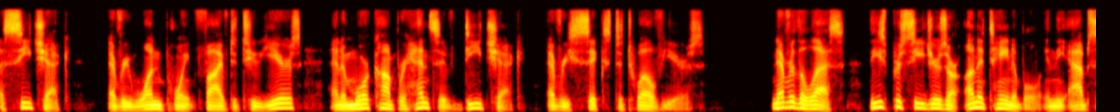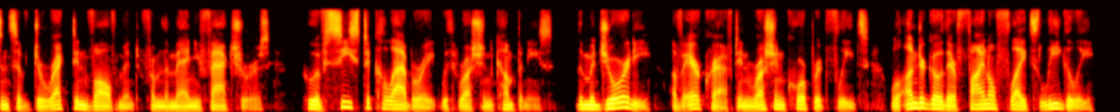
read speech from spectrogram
a C check every 1.5 to 2 years, and a more comprehensive D check every 6 to 12 years. Nevertheless, these procedures are unattainable in the absence of direct involvement from the manufacturers, who have ceased to collaborate with Russian companies. The majority of aircraft in Russian corporate fleets will undergo their final flights legally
